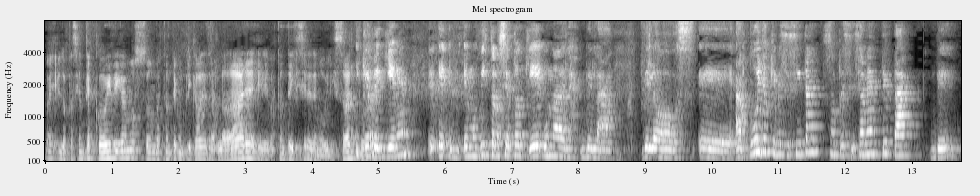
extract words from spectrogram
los pacientes COVID, digamos, son bastante complicados de trasladar, eh, bastante difíciles de movilizar. Y que requieren, eh, eh, hemos visto, ¿no es cierto?, que una de, las de, la, de los apoyos que necesitan son precisamente TAC de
